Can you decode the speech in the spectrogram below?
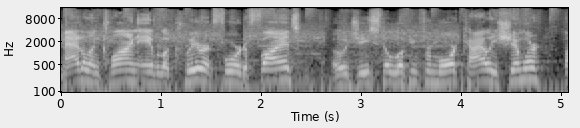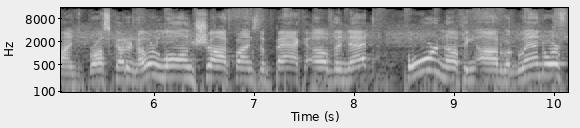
Madeline Klein able to clear it for Defiance. OG still looking for more. Kylie Schimler finds Bruscutter. Another long shot finds the back of the net. 4 0 Ottawa Glandorf.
